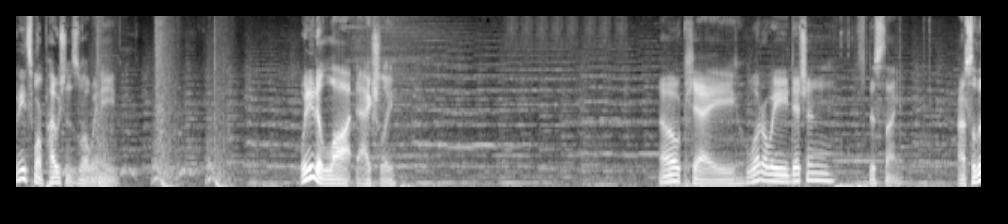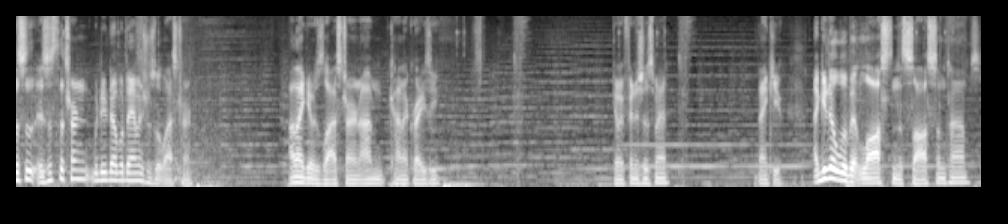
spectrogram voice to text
We need some more potions is what we need. We need a lot, actually. Okay, what are we ditching? This thing. Alright, so this is, is this the turn we do double damage or was it last turn? I think it was last turn. I'm kind of crazy. Can we finish this, man? Thank you. I get a little bit lost in the sauce sometimes.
